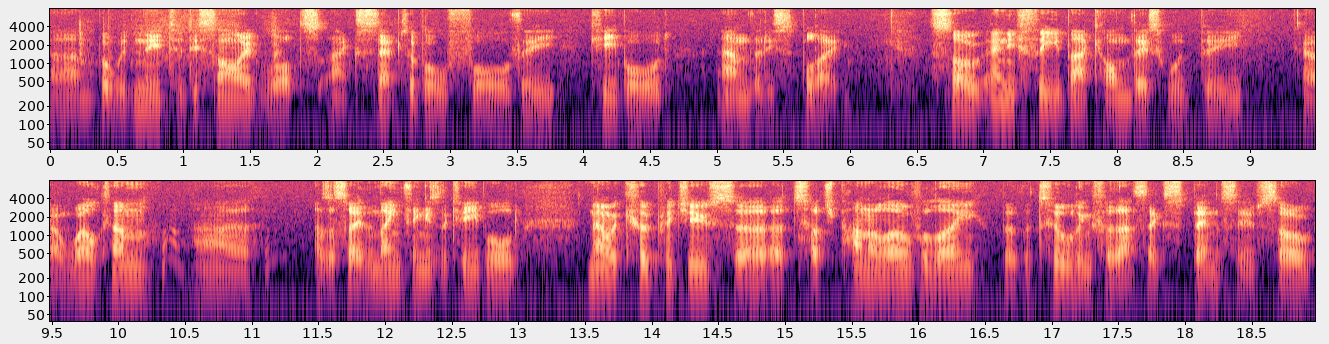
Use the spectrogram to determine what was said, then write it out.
um, but would need to decide what's acceptable for the keyboard and the display. So any feedback on this would be uh, welcome. Uh, as I say, the main thing is the keyboard. Now it could produce a, a touch panel overlay, but the tooling for that's expensive, so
